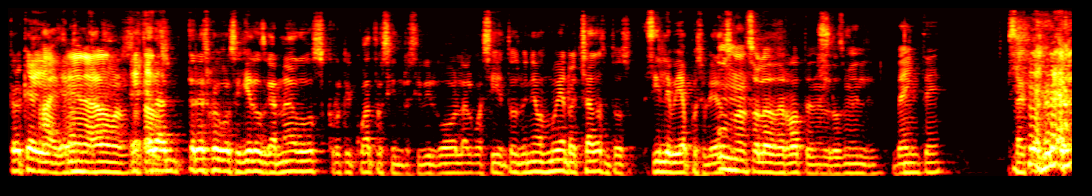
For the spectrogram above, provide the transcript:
Creo que hay, Ay, eran, eh, eran tres juegos seguidos ganados, creo que cuatro sin recibir gol, algo así. Entonces veníamos muy enrachados, entonces sí le veía posibilidades. Una sola derrota en el 2020. Exacto. El, el-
